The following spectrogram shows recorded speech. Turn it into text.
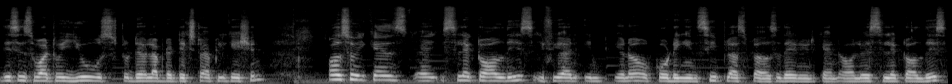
this is what we use to develop the desktop application also you can uh, select all these. If you are in you know coding in c++ then you can always select all this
